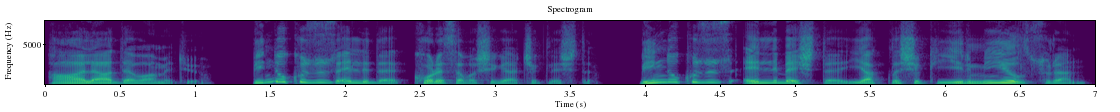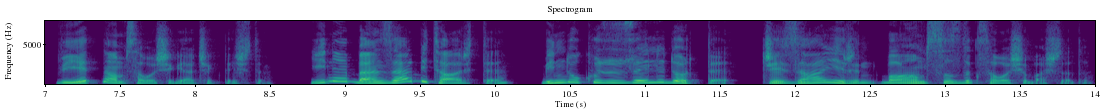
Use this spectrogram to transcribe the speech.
hala devam ediyor. 1950'de Kore Savaşı gerçekleşti. 1955'te yaklaşık 20 yıl süren Vietnam Savaşı gerçekleşti. Yine benzer bir tarihte 1954'te Cezayir'in bağımsızlık savaşı başladı.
